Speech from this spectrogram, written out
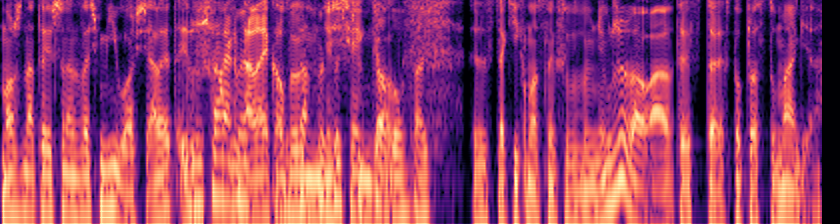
Można to jeszcze nazwać miłość, ale to już tak Zostawmy- daleko bym nie sięgał. sobą, tak. Z takich mocnych słów bym nie używał, ale to jest, to jest po prostu magia.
